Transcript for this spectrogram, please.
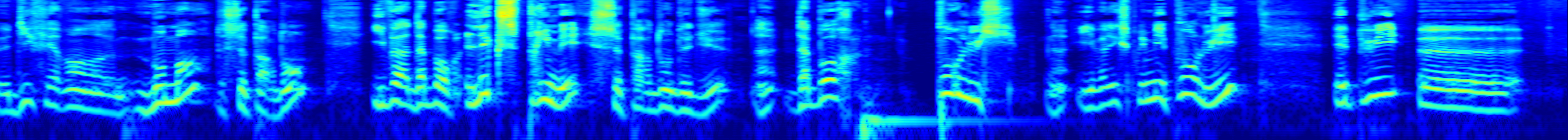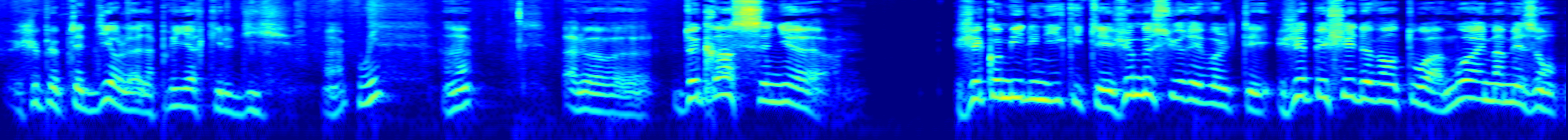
euh, différents moments de ce pardon. Il va d'abord l'exprimer, ce pardon de Dieu, hein, d'abord pour lui. Hein. il va l'exprimer pour lui, et puis, euh, je peux peut-être dire la, prière qu'il dit. oui. alors, de grâce Seigneur, j'ai commis l'iniquité, je me suis révolté, j'ai péché devant toi, moi et ma maison.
